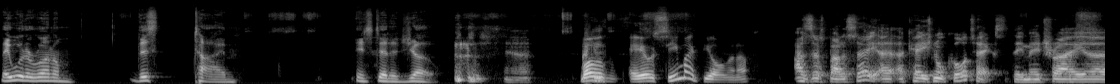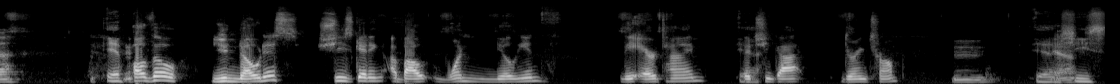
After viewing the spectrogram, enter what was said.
they would have run them this time instead of Joe. Yeah. well, AOC might be old enough. I was just about to say, uh, occasional cortex. They may try. Uh, If Although you notice she's getting about one millionth the airtime Yeah. that she got during Trump. yeah, Yeah. she's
